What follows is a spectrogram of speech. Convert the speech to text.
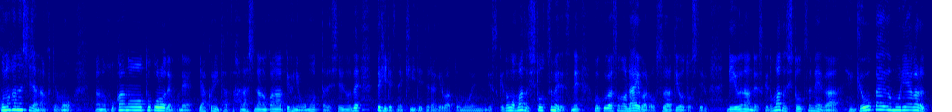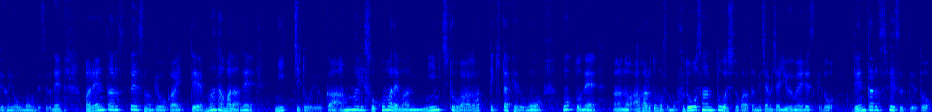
この話じゃなくても、あの他のところでもね、役に立つ話なのかなっていうふうに思ったりしているので、ぜひですね、聞いていただければと思うんですけども、まず1つ目ですね、僕がそのライバルを育てようとしている理由なんですけど、まず1つ目が、業界が盛り上がるっていうふうに思うんですよね。レンタルスペースの業界って、まだまだね、ニッチというか、あんまりそこまで、まあ、認知度は上がってきたけども、もっとね、あの上がると思うんですよ。もう不動産投資とかだとめちゃめちゃ有名ですけど、レンタルスペースっていうと、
